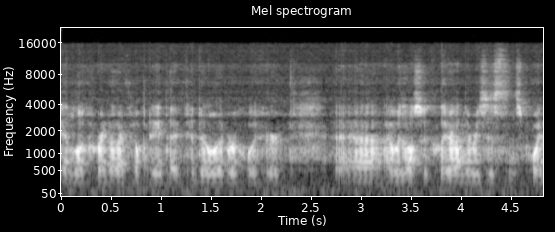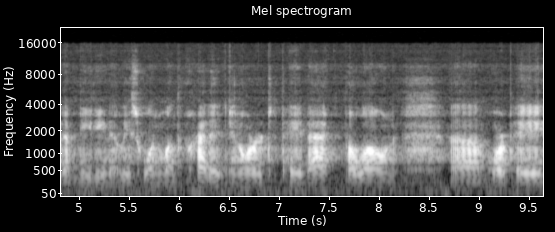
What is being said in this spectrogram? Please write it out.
and look for another company that could deliver quicker. Uh, I was also clear on the resistance point of needing at least one month credit in order to pay back the loan um, or pay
